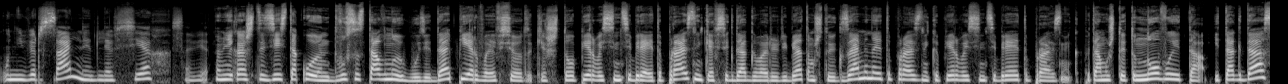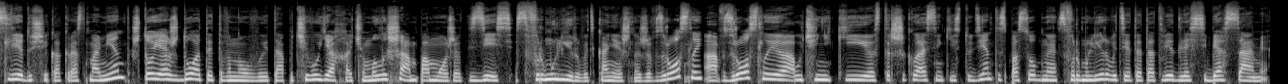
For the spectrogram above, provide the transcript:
универсальный для всех совет. Но мне кажется, здесь такой он двусоставной будет, да? Первое все-таки, что 1 сентября это праздник. Я всегда говорю ребятам, что экзамены это праздник, а 1 сентября это праздник, потому что это новый этап. И тогда следующий как раз момент, что я жду от этого нового этапа, чего я хочу. Малышам поможет здесь сформулировать, конечно же, взрослый, а взрослые ученики, старшеклассники и студенты способны сформулировать этот ответ для себя сами.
